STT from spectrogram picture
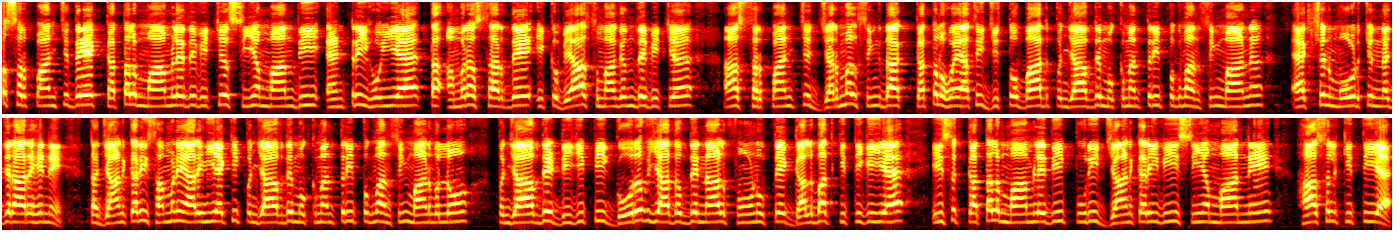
ਸਰਪੰਚ ਦੇ ਕਤਲ ਮਾਮਲੇ ਦੇ ਵਿੱਚ ਸੀਐਮ ਮਾਨ ਦੀ ਐਂਟਰੀ ਹੋਈ ਹੈ, ਤਾਂ ਅੰਮ੍ਰਿਤਸਰ ਦੇ ਇੱਕ ਵਿਆਹ ਸਮਾਗਮ ਦੇ ਵਿੱਚ ਸਰਪੰਚ ਜਰਮਲ ਸਿੰਘ ਦਾ ਕਤਲ ਹੋਇਆ ਸੀ, ਜਿਸ ਤੋਂ ਬਾਅਦ ਪੰਜਾਬ ਦੇ ਮੁੱਖ ਮੰਤਰੀ ਭਗਵੰਤ ਸਿੰਘ ਮਾਨ ਐਕਸ਼ਨ ਮੋਡ 'ਚ ਨਜ਼ਰ ਆ ਰਹੇ ਨੇ। ਤਾਂ ਜਾਣਕਾਰੀ ਸਾਹਮਣੇ ਆ ਰਹੀ ਹੈ ਕਿ ਪੰਜਾਬ ਦੇ ਮੁੱਖ ਮੰਤਰੀ ਭਗਵੰਤ ਸਿੰਘ ਮਾਨ ਵੱਲੋਂ ਪੰਜਾਬ ਦੇ ਡੀਜੀਪੀ ਗੌਰਵ ਯਾਦਵ ਦੇ ਨਾਲ ਫੋਨ ਉੱਤੇ ਗੱਲਬਾਤ ਕੀਤੀ ਗਈ ਹੈ। ਇਸ ਕਤਲ ਮਾਮਲੇ ਦੀ ਪੂਰੀ ਜਾਣਕਾਰੀ ਵੀ ਸੀਐਮ ਮਾਨ ਨੇ ਹਾਸਲ ਕੀਤੀ ਹੈ,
